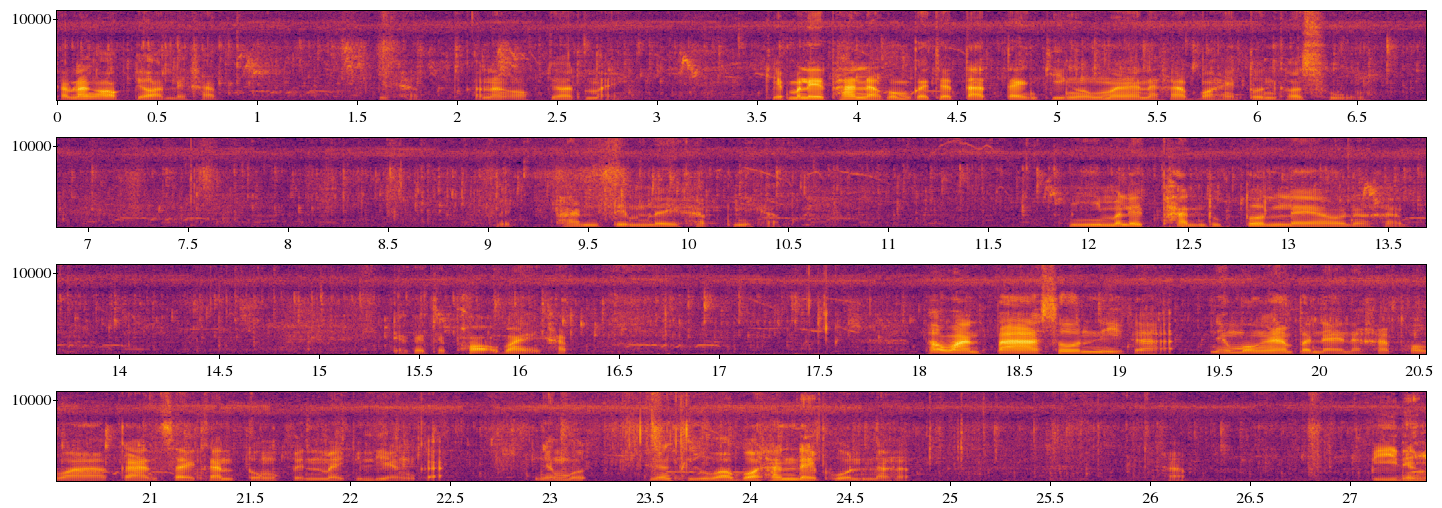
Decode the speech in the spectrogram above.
กำลังออกยอดเลยครับนี่ครับกำลังออกยอดใหม่ เก็บเมล็ดพันธุ์แล้วผมก็จะตัดแต่งกิ่งออกมานะครับบ่ให้ต้นเขาสูงเมล็ดพันธุ์เต็มเลยครับนี่ครับ มีเมล็ดพันธุ์ทุกต้นแล้วนะครับ เดี๋ยวก็จะเพาะใหม่ครับ ผักหวานปลาส้นนี่ก็ยังบ่งามปานใดนะครับ เพราะว่าการใส่กันตรงเป็นไม้พิเลียงก็ยังบ่ยังถือว่าบ่ท่านได้ผลนะครับ ครับ ปีหนึ่ง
